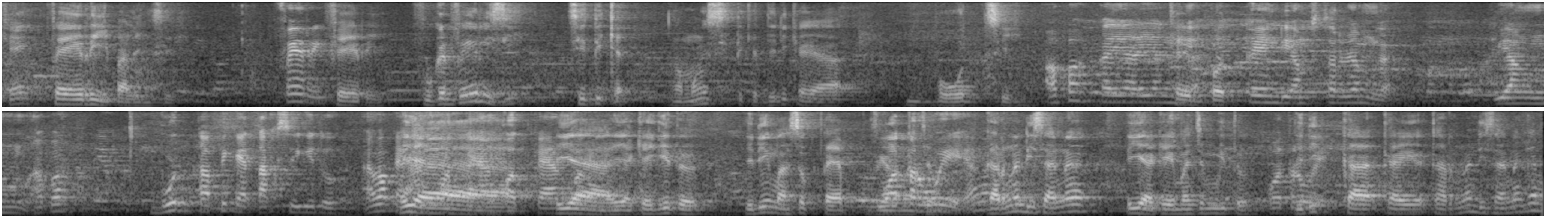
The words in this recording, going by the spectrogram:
kayak ferry paling sih ferry ferry bukan ferry sih si tiket ngomongnya si tiket jadi kayak boat sih apa kayak yang Kayak di, boat. kayak yang di Amsterdam nggak yang apa boot tapi kayak taksi gitu apa kayak Iya, angkot kayak angkot kayak iya, angkot. iya kayak gitu. Jadi masuk tap macam. Waterway, apa? Karena di sana, iya kayak macam gitu. Waterway. Jadi ka- kayak karena di sana kan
